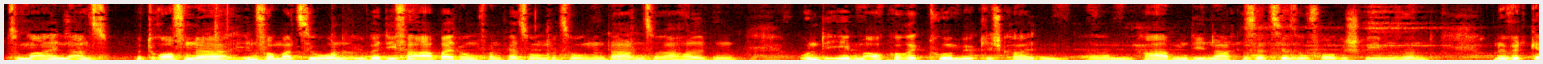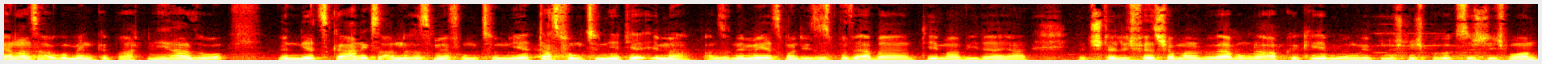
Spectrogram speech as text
zum einen als Betroffener Informationen über die Verarbeitung von personenbezogenen Daten zu erhalten und eben auch Korrekturmöglichkeiten ähm, haben, die nach Gesetz ja so vorgeschrieben sind. Und da wird gerne als Argument gebracht, ja, so, wenn jetzt gar nichts anderes mehr funktioniert, das funktioniert ja immer. Also nehmen wir jetzt mal dieses Bewerberthema wieder, ja. Jetzt stelle ich fest, ich habe mal eine Bewerbung da abgegeben, irgendwie bin ich nicht berücksichtigt worden.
